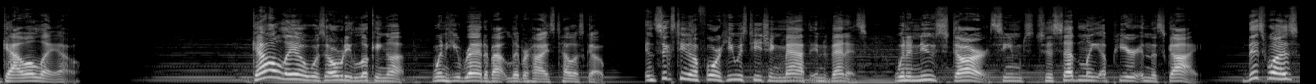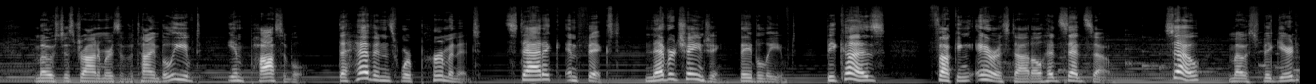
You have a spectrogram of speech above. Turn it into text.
Galileo. Galileo was already looking up when he read about Lippershey's telescope. In 1604, he was teaching math in Venice when a new star seemed to suddenly appear in the sky. This was, most astronomers of the time believed, impossible. The heavens were permanent, static and fixed, never changing, they believed, because fucking Aristotle had said so. So, most figured,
